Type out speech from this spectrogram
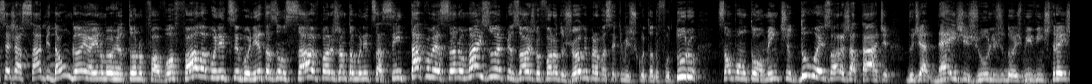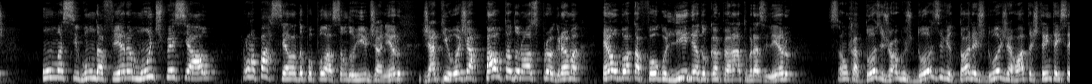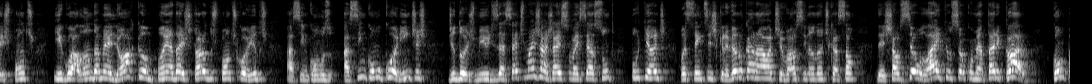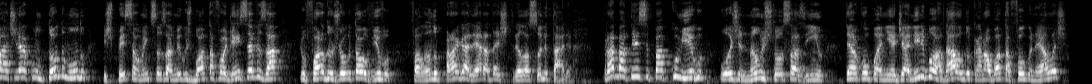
você já sabe, dá um ganho aí no meu retorno, por favor. Fala, bonitos e bonitas, um salve para os não tão bonitos assim. Tá começando mais um episódio do Fora do Jogo e para você que me escuta do futuro, são pontualmente duas horas da tarde do dia 10 de julho de 2023. Uma segunda-feira muito especial para uma parcela da população do Rio de Janeiro, já que hoje a pauta do nosso programa é o Botafogo, líder do Campeonato Brasileiro. São 14 jogos, 12 vitórias, 2 derrotas, 36 pontos, igualando a melhor campanha da história dos pontos corridos, assim como, assim como o Corinthians de 2017. Mas já já isso vai ser assunto, porque antes você tem que se inscrever no canal, ativar o sininho da notificação, deixar o seu like, o seu comentário e, claro, compartilhar com todo mundo, especialmente seus amigos botafoguenses, e avisar que o Fora do Jogo tá ao vivo, falando pra galera da Estrela Solitária. Para bater esse papo comigo, hoje não estou sozinho. Tenho a companhia de Aline Bordalo, do canal Botafogo Nelas.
